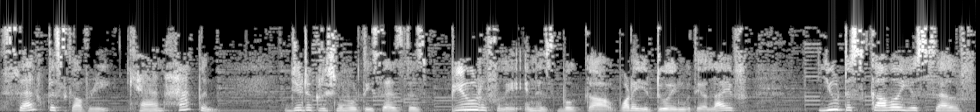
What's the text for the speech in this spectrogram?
Self-discovery can happen. Jiddu Krishnamurti says this beautifully in his book, uh, What Are You Doing With Your Life? You discover yourself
